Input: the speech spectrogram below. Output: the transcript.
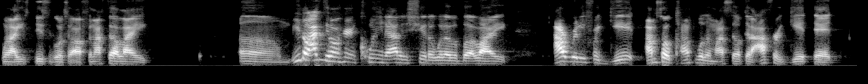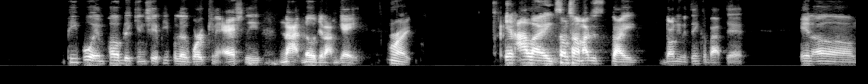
When I used, used to go to the office, and I felt like, um, you know, I get on here and queen out and shit or whatever, but like, I really forget. I'm so comfortable in myself that I forget that people in public and shit, people at work can actually not know that I'm gay. Right. and I like sometimes I just like don't even think about that. And um,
